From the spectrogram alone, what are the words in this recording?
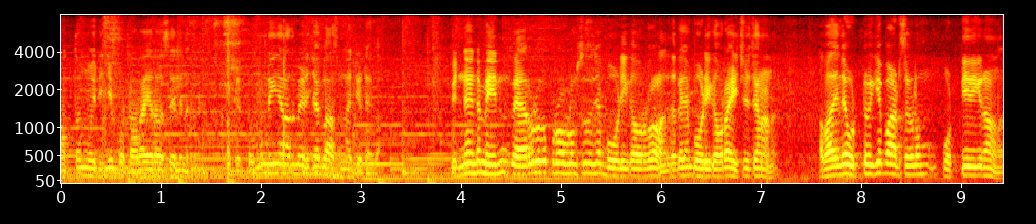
മൊത്തം മുരിഞ്ഞ് പൊട്ടാറായ അവസ്ഥയിൽ നിൽക്കുന്നത് കിട്ടുന്നുണ്ടെങ്കിൽ ഞാൻ അത് മേടിച്ചാൽ ഗ്ലാസ് മാറ്റിയിട്ടേക്കാം. പിന്നെ അതിന്റെ മെയിൻ വേറൊരു പ്രോബ്ലംസ് എന്ന് വെച്ചാൽ ബോഡി കവറുകളാണ് ഇതൊക്കെ ഞാൻ ബോഡി കവർ അയച്ചു വെച്ചാണ് അപ്പോൾ അതിന്റെ ഒട്ടുമിക്ക പാർട്സുകളും പൊട്ടിയിരിക്കുന്നതാണ്.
